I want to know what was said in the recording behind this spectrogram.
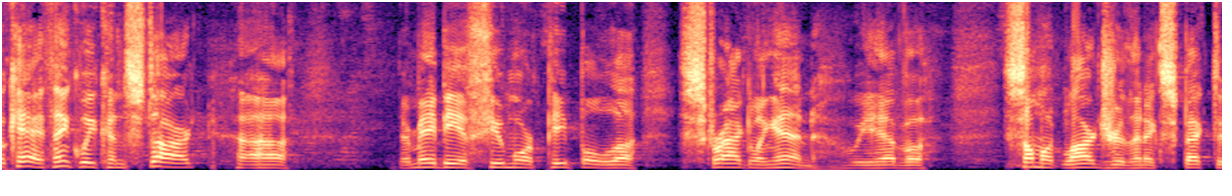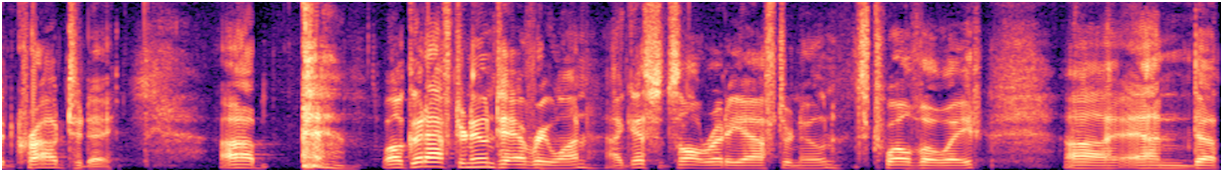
Okay, I think we can start. Uh, there may be a few more people uh, straggling in. We have a somewhat larger than expected crowd today. Uh, well, good afternoon to everyone. I guess it's already afternoon. It's 12:08. Uh, and uh,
